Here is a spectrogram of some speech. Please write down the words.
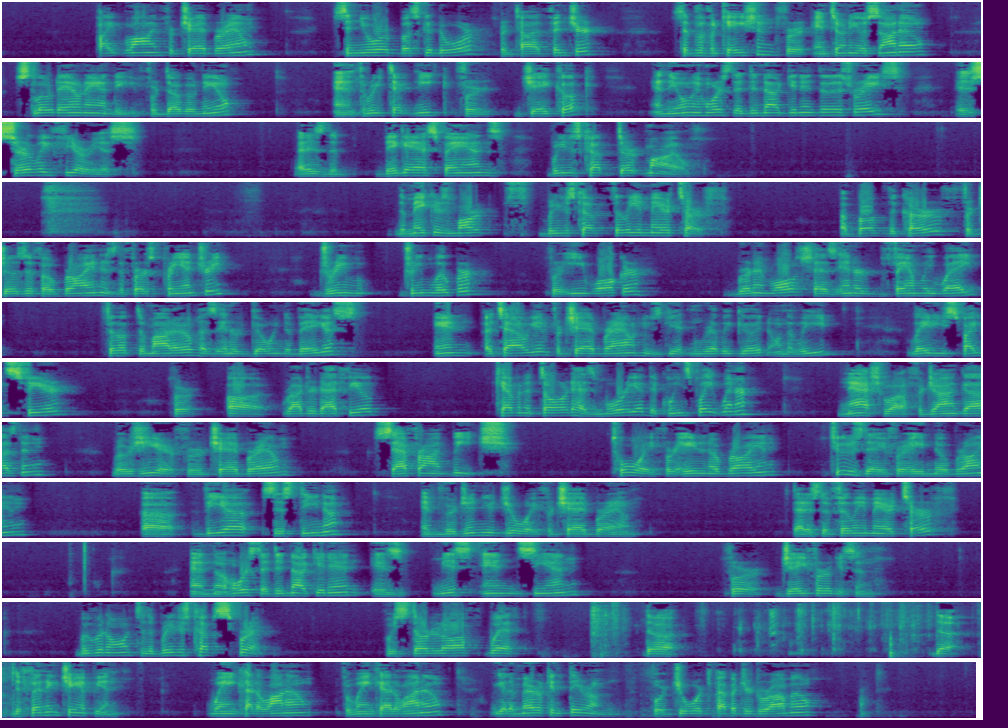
Pipeline for Chad Brown. Senor Buscador for Todd Fincher. Simplification for Antonio Sano. Slow Down Andy for Doug O'Neill and three technique for Jay Cook. And the only horse that did not get into this race is Surly Furious. That is the big ass fans Breeders' Cup Dirt Mile. The Maker's Mark Breeders' Cup Filly and Mare Turf. Above the curve for Joseph O'Brien is the first pre entry. Dream Dreamloper for E. Walker. Brendan Walsh has entered Family Way. Philip D'Amato has entered Going to Vegas. In Italian for Chad Brown, who's getting really good on the lead. Lady Speightspeare for uh, Roger Attfield. Kevin Attard has Moira, the Queen's Plate winner. Nashwa for John Gosden. Rogier for Chad Brown. Saffron Beach. Toy for Aidan O'Brien. Tuesday for Aidan O'Brien. Uh, Via Sistina. And Virginia Joy for Chad Brown. That is the Filly Mare Turf. And the horse that did not get in is Mise En Scene for Jay Ferguson. Moving on to the Breeders' Cup Sprint we started off with the the defending champion Wayne Catalano for Wayne Catalano. We got American Theorem for George Papageramo.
